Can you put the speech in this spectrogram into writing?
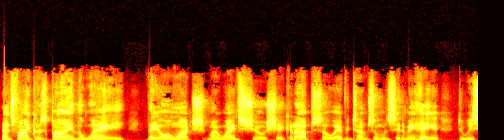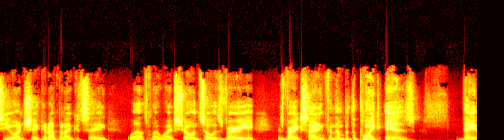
that's fine because, by the way, they all watch my wife's show, Shake It Up. So every time someone would say to me, "Hey, did we see you on Shake It Up?" and I could say, "Well, it's my wife's show," and so it's very it's very exciting for them. But the point is, they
